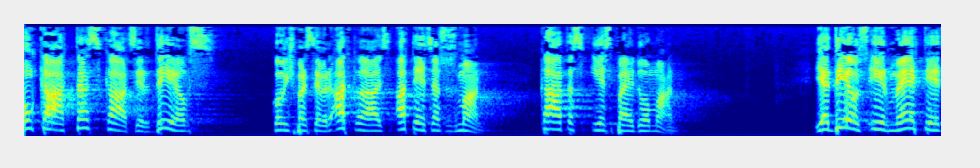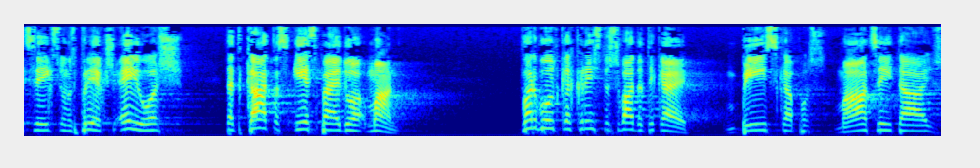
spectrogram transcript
Un kā tas, kāds ir Dievs, ko viņš par sevi ir atklājis, attiecas uz mani? Kā tas iespaido mani? Ja Dievs ir mērķiecīgs un uz priekšu ejošs, tad kā tas iespaido mani? Varbūt, ka Kristus vada tikai bīskapus, mācītājus,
